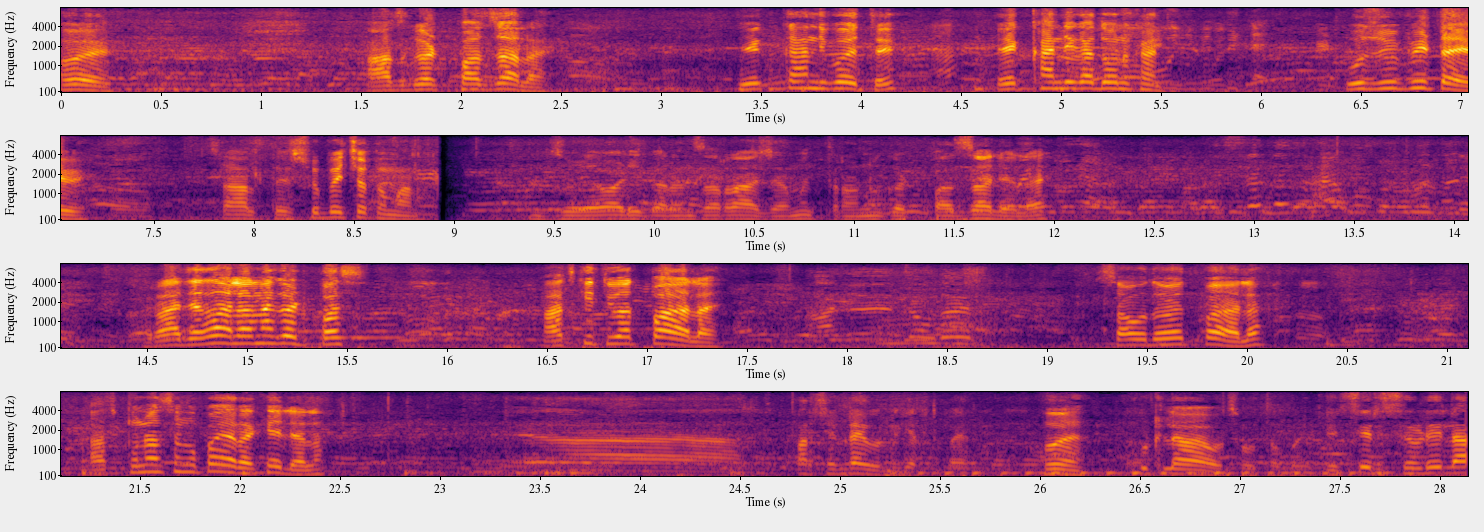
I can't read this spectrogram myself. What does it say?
होय आज गट पास झालाय. एक खांदी पळतोय. एक खांदी का दोन खांदी? उजवी फिट आहे होय. चालतंय. शुभेच्छा तुम्हाला. जुळेवाडीकरांचा राजा मित्रांनो गटपास झालेला आहे. राजा झाला ना गटपास? आज किती वाजता पळालाय? चौदाव्यात पळाला? आज कुणा संग पायरा केलेला? पर्सेंट ड्रायव्हर घेतला पाहिजे होय कुठल्या गावाचा होता बैल सिरसोडीला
